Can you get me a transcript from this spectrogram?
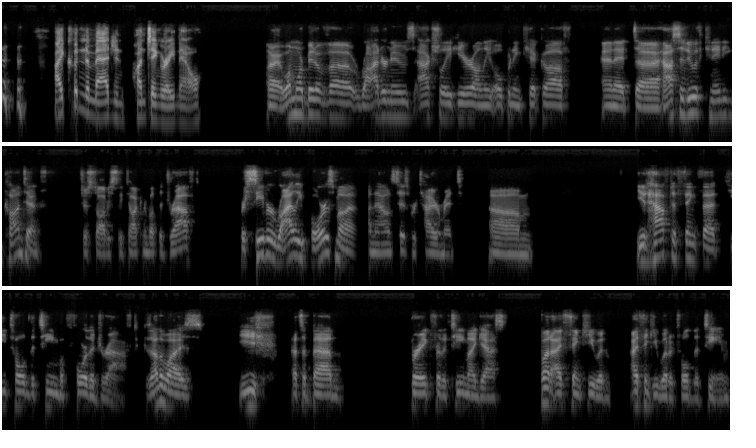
I couldn't imagine punting right now. All right, one more bit of uh, rider news actually here on the opening kickoff, and it uh, has to do with Canadian content. Just obviously talking about the draft. Receiver Riley Boersma announced his retirement. Um, you'd have to think that he told the team before the draft, because otherwise, eesh, that's a bad break for the team, I guess. But I think he would. I think he would have told the team.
